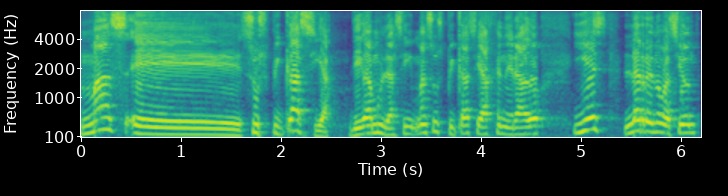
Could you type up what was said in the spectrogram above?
más eh, suspicacia, digámoslo así, más suspicacia ha generado y es la renovación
